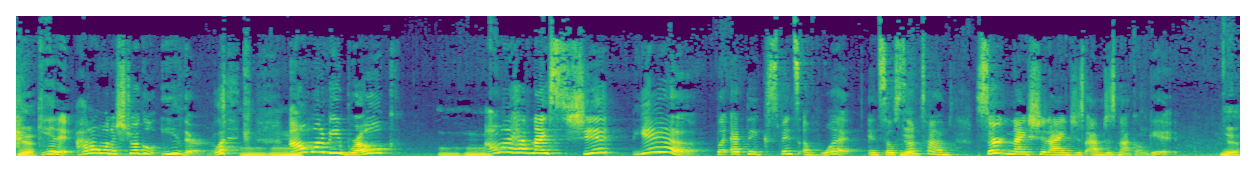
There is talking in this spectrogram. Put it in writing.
I Yeah. get it. I don't want to struggle either. Like I don't want to be broke. I want to have nice shit. Yeah, but at the expense of what? And so Yeah. sometimes certain nice shit I ain't just I'm just not gonna get. yeah.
